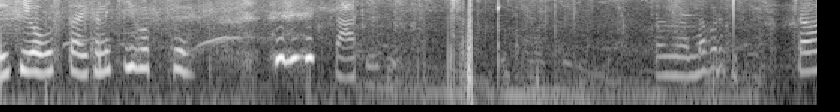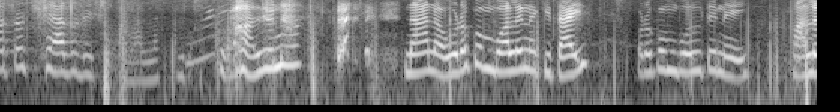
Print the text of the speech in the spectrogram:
এই কি অবস্থা? এখানে কি হচ্ছে? রান্না করেছি তারপর তো ছেঁড়া দুটো ভালো লাগছে। ভালো না। না না, ওরকম বলে নাকি, তাই? ওরকম বলতে নেই। ভালো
